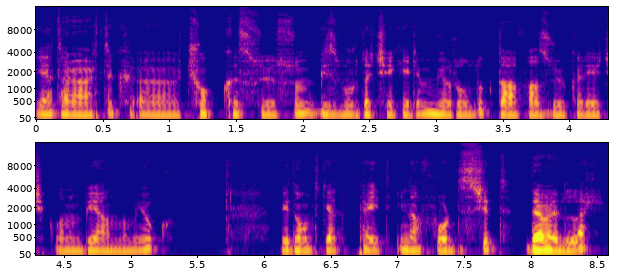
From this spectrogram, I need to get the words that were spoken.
yeter artık. Ee, çok kasıyorsun. Biz burada çekelim. Yorulduk. Daha fazla yukarıya çıkmanın bir anlamı yok. We don't get paid enough for this shit demediler.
